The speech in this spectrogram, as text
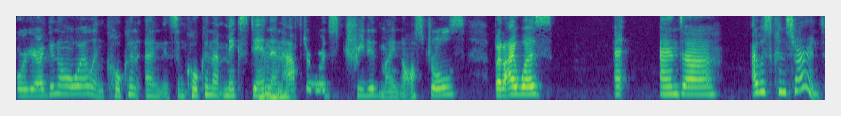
oregano oil and coconut and some coconut mixed in, mm-hmm. and afterwards treated my nostrils. But I was, and uh, I was concerned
